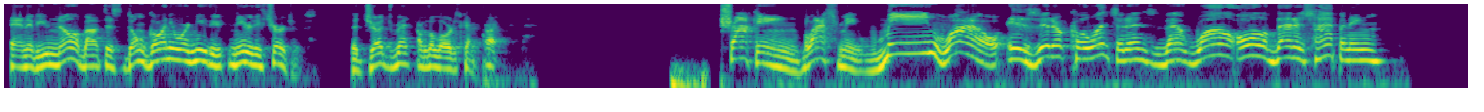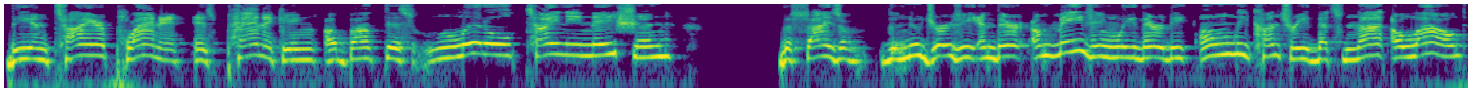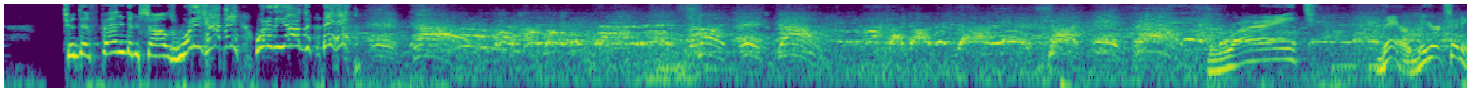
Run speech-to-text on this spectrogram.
And if you know about this, don't go anywhere near, near these churches. The judgment of the Lord is coming. All right. Shocking blasphemy. Meanwhile, is it a coincidence that while all of that is happening, the entire planet is panicking about this little tiny nation the size of the New Jersey, and they're amazingly, they're the only country that's not allowed to defend themselves. What is happening? What are the odds? Right there, New York City.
